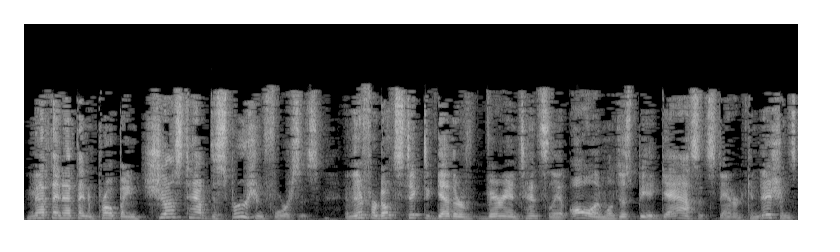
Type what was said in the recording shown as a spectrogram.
methane, ethane, and propane just have dispersion forces and therefore don't stick together very intensely at all and will just be a gas at standard conditions.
